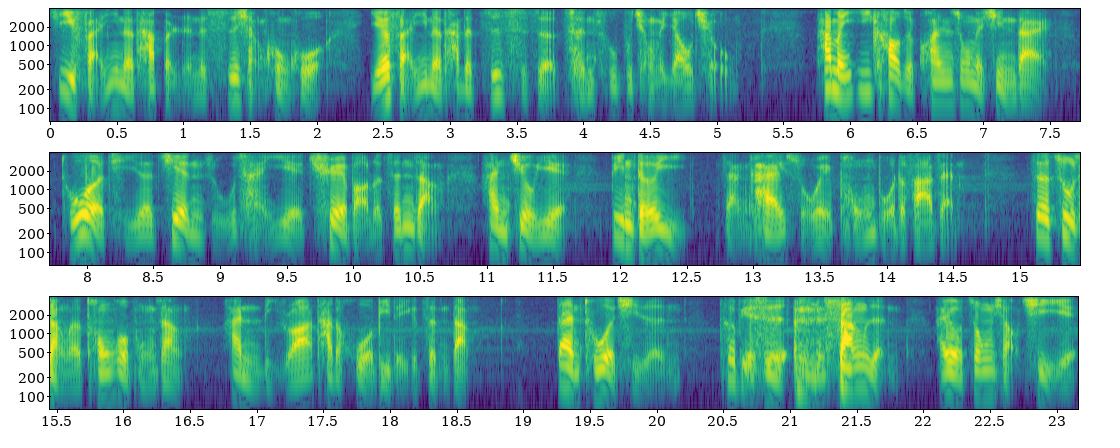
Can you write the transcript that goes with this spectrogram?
既反映了他本人的思想困惑，也反映了他的支持者层出不穷的要求。他们依靠着宽松的信贷，土耳其的建筑产业确保了增长和就业，并得以展开所谓蓬勃的发展。这助长了通货膨胀和里拉它的货币的一个震荡。但土耳其人，特别是 商人还有中小企业，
